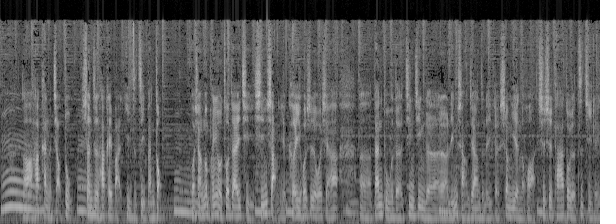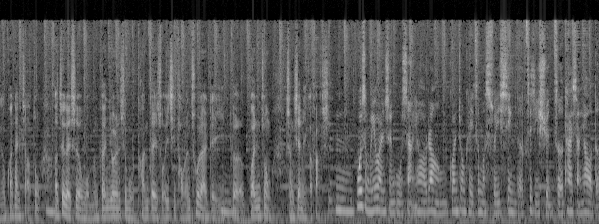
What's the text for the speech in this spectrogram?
嗯，然后他看的角度，嗯、甚至他可以把椅子自己搬动，嗯，我想跟朋友坐在一起欣赏也可以，嗯、或是我想要呃单独的静静的聆赏这样子的一个盛宴的话，嗯、其实他都有自己的一个观看角度，嗯、而这个是我们跟优人神鼓团队所一起讨论出来的一个观众呈现的一个方式。嗯，为什么悠人神谷想要让观众可以这么随性的自己选择他想要的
